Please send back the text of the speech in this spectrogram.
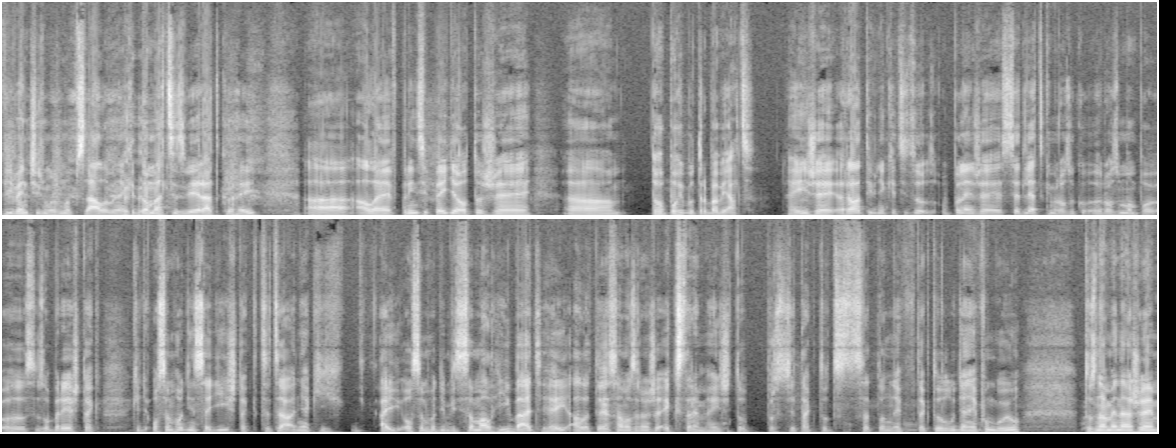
vyvenčíš možno psa alebo nejaké domáce zvieratko, hej. A, ale v princípe ide o to, že uh, toho pohybu treba viac. Hej, hmm. že relatívne, keď si to úplne že sedliackým rozumom po, zoberieš, tak keď 8 hodín sedíš, tak ceca nejakých aj 8 hodín by si sa mal hýbať, hej, ale to ja. je samozrejme, že extrém, hej, že to proste takto, sa to ne, takto ľudia nefungujú. To znamená, že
